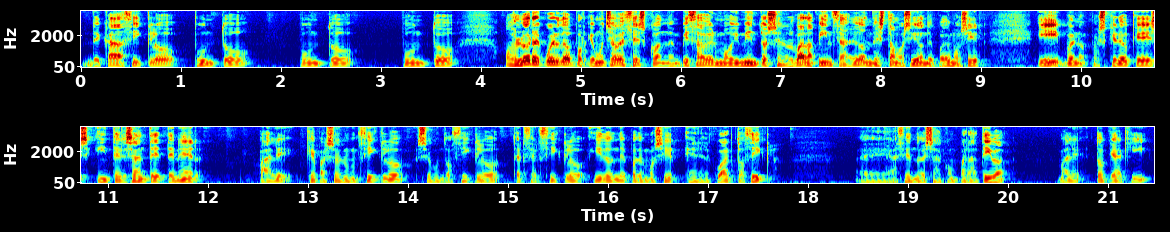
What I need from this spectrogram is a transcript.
de cada ciclo, punto, punto, punto. Os lo recuerdo porque muchas veces cuando empieza a haber movimientos se nos va la pinza de dónde estamos y dónde podemos ir. Y bueno, pues creo que es interesante tener, ¿vale? ¿Qué pasó en un ciclo, segundo ciclo, tercer ciclo y dónde podemos ir en el cuarto ciclo? Eh, haciendo esa comparativa, ¿vale? Toque aquí,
